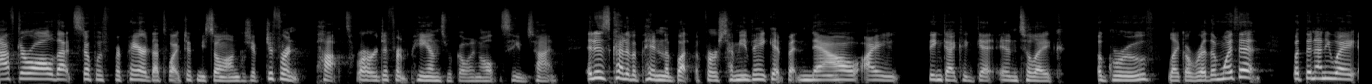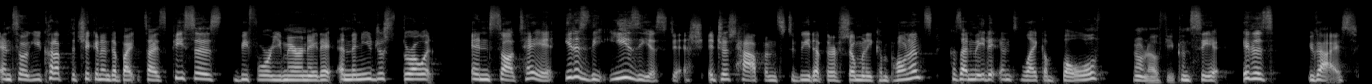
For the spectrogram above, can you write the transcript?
after all that stuff was prepared, that's why it took me so long because you have different pots or different pans were going all at the same time it is kind of a pain in the butt the first time you make it, but now I think I could get into like a groove, like a rhythm with it. But then anyway, and so you cut up the chicken into bite-sized pieces before you marinate it, and then you just throw it and saute it. It is the easiest dish. It just happens to be that there's so many components because I made it into like a bowl. I don't know if you can see it. It is, you guys,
